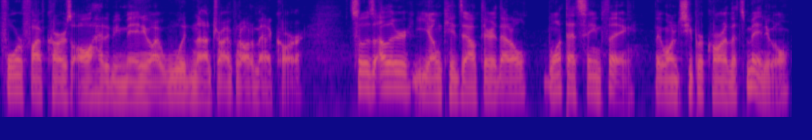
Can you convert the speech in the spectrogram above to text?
four or five cars all had to be manual. I would not drive an automatic car. So there's other young kids out there that'll want that same thing. They want a cheaper car that's manual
